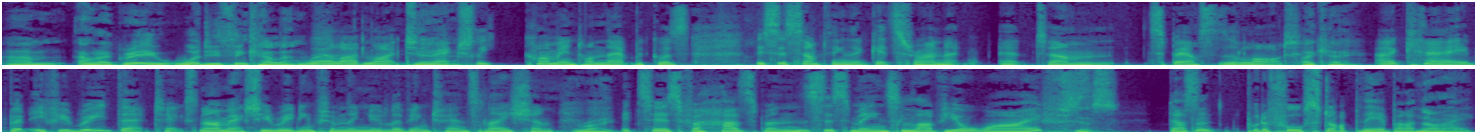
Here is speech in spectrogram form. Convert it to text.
um, i would agree what do you think helen Well, I'd like to Yeah. actually comment on that because this is something that gets thrown at, at um, spouses a lot. okay Okay, but if you read that text, and I'm actually reading from the New Living Translation, Right. it says, For husbands, this means love your wives. yes Doesn't put a full stop there, by No, the way.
